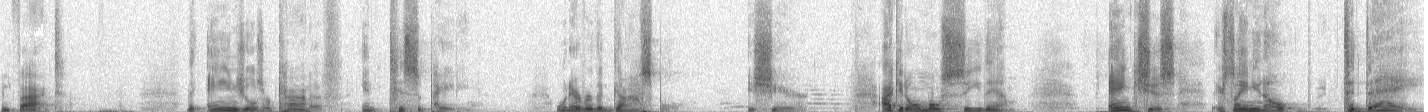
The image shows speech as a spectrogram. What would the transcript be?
In fact, the angels are kind of anticipating whenever the gospel is shared. I could almost see them anxious. They're saying, you know, today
